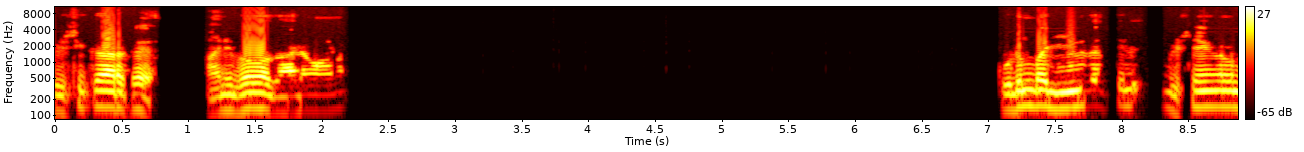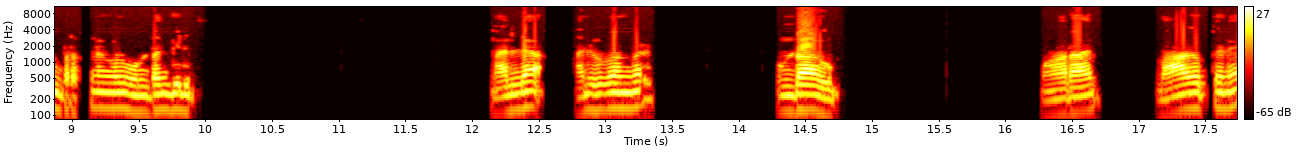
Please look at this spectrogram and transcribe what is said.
കൃഷിക്കാർക്ക് അനുഭവകാലമാണ്. കുടുംബജീവിതത്തിൽ വിഷയങ്ങളും പ്രശ്നങ്ങളും ഉണ്ടെങ്കിലും നല്ല അനുഭവങ്ങൾ ഉണ്ടാകും. മാറാൻ നാഗത്തിന്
